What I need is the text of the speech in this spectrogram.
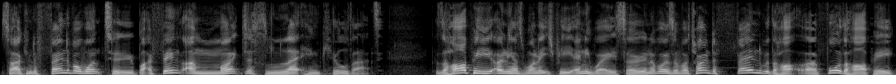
so I can defend if I want to, but I think I might just let him kill that. Because the Harpy only has 1 HP anyway, so in other words, if I try and defend with the uh, for the Harpy,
